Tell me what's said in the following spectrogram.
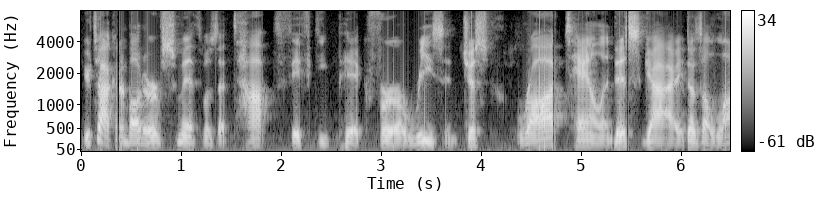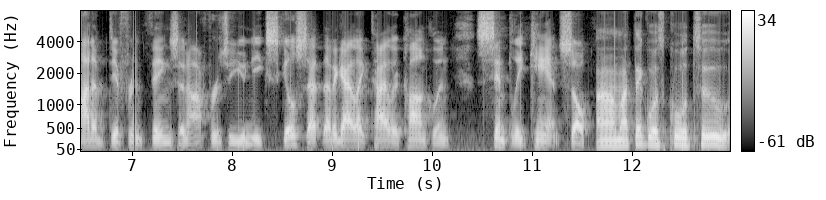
you're talking about Irv Smith was a top 50 pick for a reason. Just raw talent. This guy does a lot of different things and offers a unique skill set that a guy like Tyler Conklin simply can't. So Um, I think what's cool too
